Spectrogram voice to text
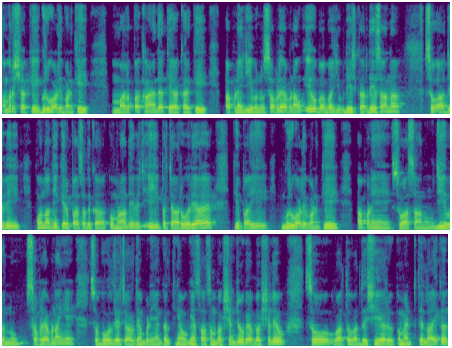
ਅੰਮ੍ਰਿਤ ਛਕ ਕੇ, ਗੁਰੂ ਵਾਲੇ ਬਣ ਕੇ, ਮਲਪਾ ਖਾਣ ਦਾ ਤਿਆਗ ਕਰਕੇ ਆਪਣੇ ਜੀਵਨ ਨੂੰ ਸਫਲਿਆ ਬਣਾਓ, ਇਹੋ ਬਾਬਾ ਜੀ ਉਪਦੇਸ਼ ਕਰਦੇ ਸਨ। ਸੋ ਅੱਜ ਵੀ ਉਹਨਾਂ ਦੀ ਕਿਰਪਾ ਸਦਕਾ ਘੁੰਮਣਾ ਦੇ ਵਿੱਚ ਇਹੀ ਪ੍ਰਚਾਰ ਹੋ ਰਿਹਾ ਹੈ ਕਿ ਭਾਈ ਗੁਰੂ ਵਾਲੇ ਬਣ ਕੇ ਆਪਣੇ ਸਵਾਸਾਂ ਨੂੰ, ਜੀਵਨ ਨੂੰ ਸਫਲਿਆ ਬਣਾਈਏ। ਸੋ ਬੋਲਦੇ ਚੱਲਦਿਆਂ ਬੜੀਆਂ ਗਲਤੀਆਂ ਹੋ ਗਈਆਂ। ਸਾਸਮ ਬਖਸ਼ਣਯੋਗ ਹੈ, ਬਖਸ਼ ਲਿਓ। ਸੋ ਵੱਧ ਤੋਂ ਵੱਧ ਸ਼ੇਅਰ ਕਮੈਂਟ ਤੇ ਲਾਈਕ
